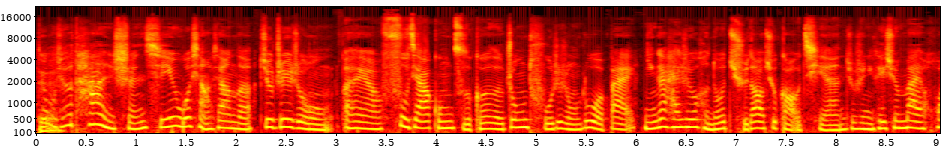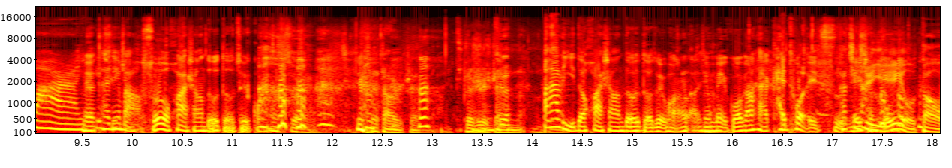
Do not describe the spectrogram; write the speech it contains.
对我觉得他很神奇，因为我想象的就这种，哎呀，富家公子哥的中途这种落败，你应该还是有很多渠道去搞钱，就是你可以去卖画啊，你没有，他已经把所有画商都得罪光了。对，这倒是真的，这是真的。巴黎的画商都得罪光了，就美国刚才开拓了一次。他其实也有到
